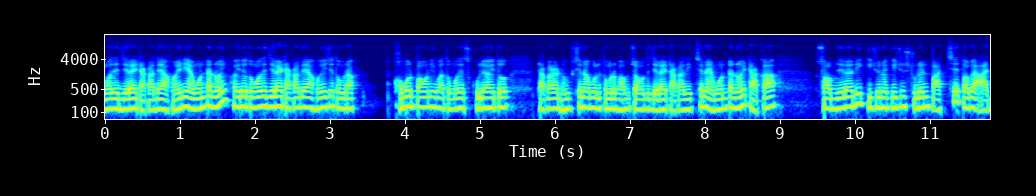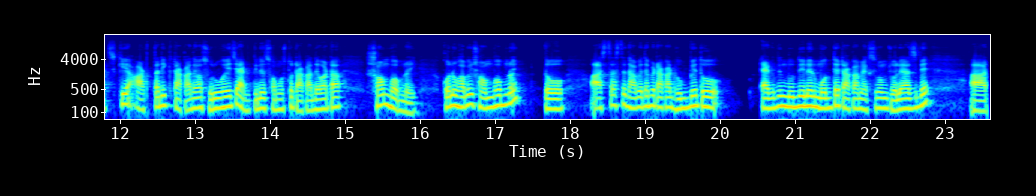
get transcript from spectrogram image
আমাদের জেলায় টাকা দেওয়া হয়নি, এমনটা নয়। হয়তো তোমাদের জেলায় টাকা দেওয়া হয়েছে, তোমরা খবর পাওনি বা তোমাদের স্কুলে হয়তো টাকাটা ঢুকছে না বলে তোমরা ভাবছ আমাদের জেলায় টাকা দিচ্ছে না, এমনটা নয়। টাকা সব জেলারই কিছু না কিছু স্টুডেন্ট পাচ্ছে। তবে আজকে আট তারিখ টাকা দেওয়া শুরু হয়েছে। একদিনে সমস্ত টাকা দেওয়াটা সম্ভব নয়। কোনোভাবেই সম্ভব নয়। তো আস্তে আস্তে ধাপে ধাপে টাকা ঢুকবে। তো একদিন দুদিনের মধ্যে টাকা ম্যাক্সিমাম চলে আসবে। আর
